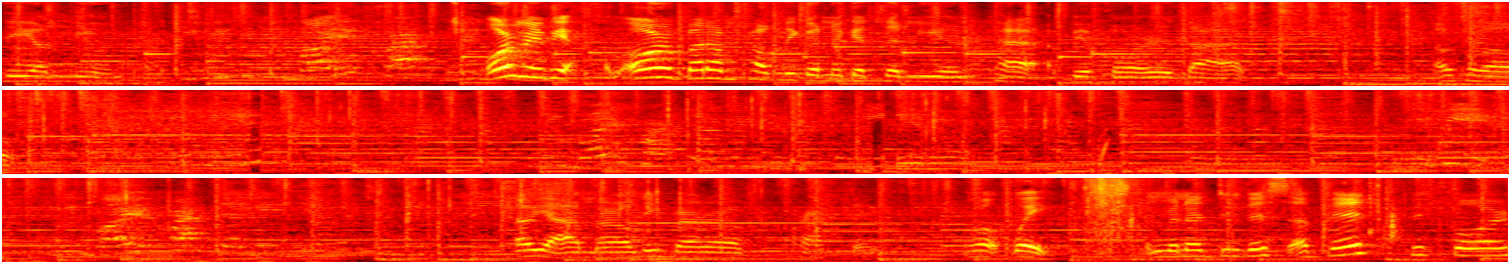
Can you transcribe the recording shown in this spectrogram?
the um. Or maybe, or but I'm probably gonna get the neon pet before that. Okay. well. Oh yeah, I'm already better at crafting. Well, wait, I'm gonna do this a bit before.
